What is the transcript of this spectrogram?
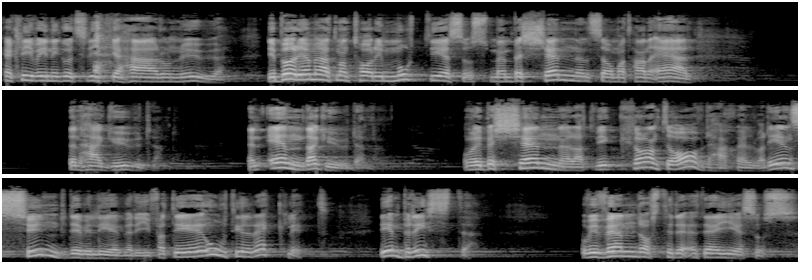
kan kliva in i Guds rike här och nu. Det börjar med att man tar emot Jesus med en bekännelse om att han är den här guden. Den enda guden. Om vi bekänner att vi klarar inte av det här själva. Det är en synd det vi lever i för att det är otillräckligt. Det är en brist. Och vi vänder oss till dig Jesus.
